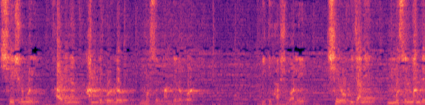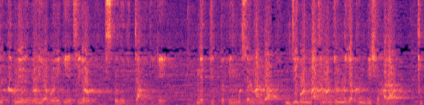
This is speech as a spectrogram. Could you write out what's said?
সে সময় ফার্ডিনান্ড হামলে পড়ল মুসলমানদের ওপর। ইতিহাস বলে, সে অভিযানে মুসলমানদের খুনের দরিয়া বয়ে গিয়েছিল স্পেনের চারিদিকে। নেতৃত্বহীন মুসলমানরা জীবন বাঁচানোর জন্য যখন দিশেহারা, ঠিক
